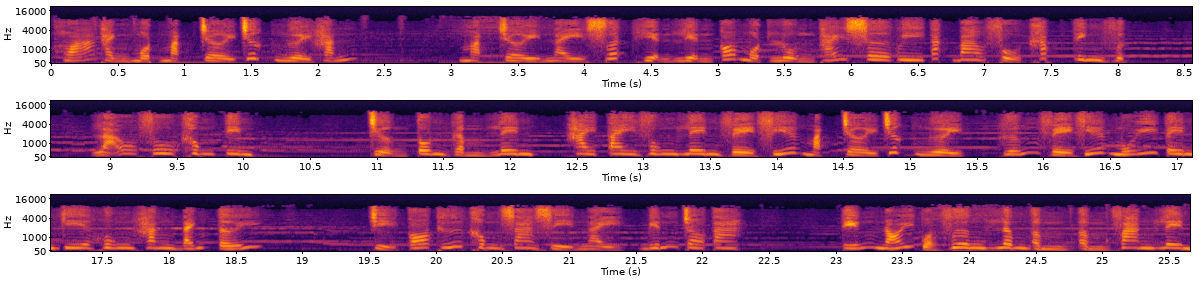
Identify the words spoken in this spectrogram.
hóa thành một mặt trời trước người hắn. Mặt trời này xuất hiện liền có một luồng thái sơ quy tắc bao phủ khắp tinh vực. Lão Phu không tin. Trưởng tôn gầm lên, hai tay vung lên về phía mặt trời trước người, hướng về phía mũi tên kia hung hăng đánh tới. Chỉ có thứ không ra gì này biến cho ta. Tiếng nói của Vương Lâm ầm ầm vang lên.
